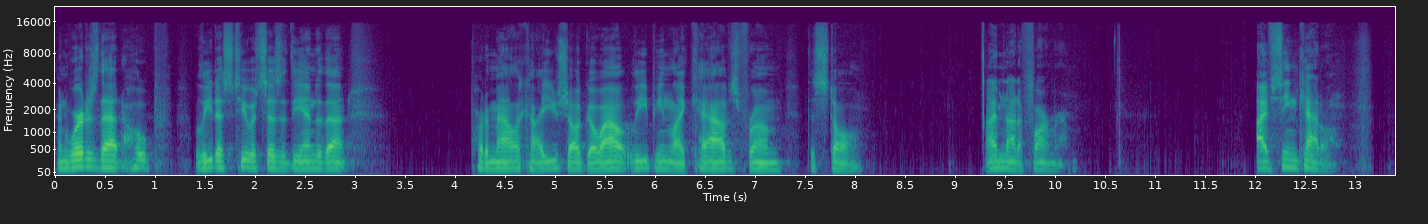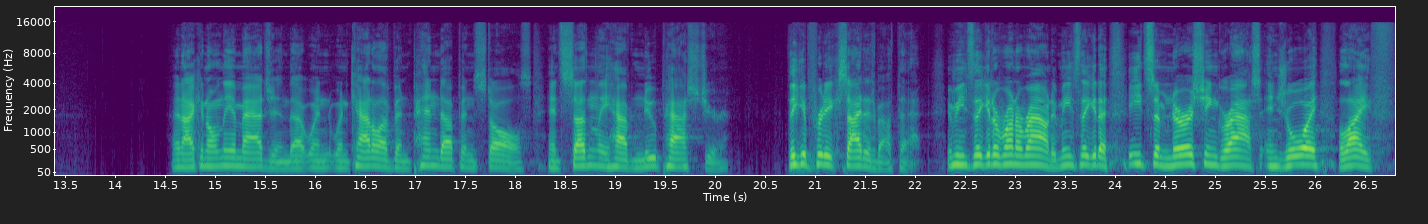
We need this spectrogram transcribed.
And where does that hope lead us to? It says at the end of that part of Malachi, You shall go out leaping like calves from the stall. I'm not a farmer. I've seen cattle. And I can only imagine that when, when cattle have been penned up in stalls and suddenly have new pasture, they get pretty excited about that. It means they get to run around. It means they get to eat some nourishing grass, enjoy life.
